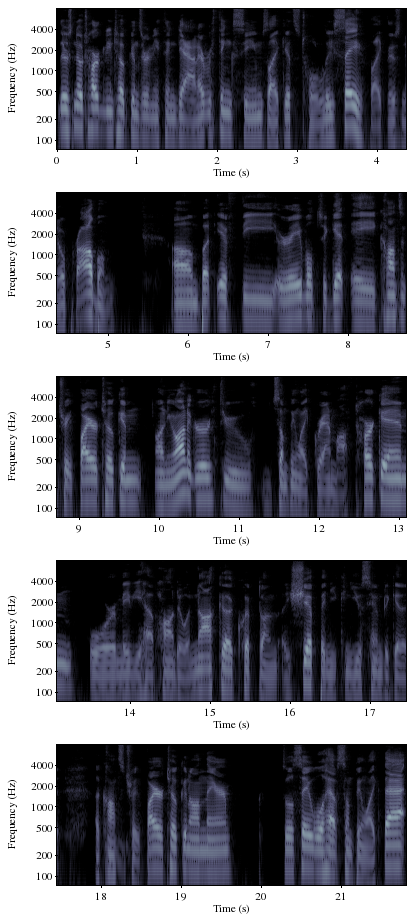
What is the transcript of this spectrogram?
there's no targeting tokens or anything down. Everything seems like it's totally safe, like there's no problem. Um, but if the you're able to get a concentrate fire token on your Onager through something like Grand Moff Tarkin, or maybe you have Hondo Ohnaka equipped on a ship, and you can use him to get a, concentrate fire token on there. So let's say we'll have something like that.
